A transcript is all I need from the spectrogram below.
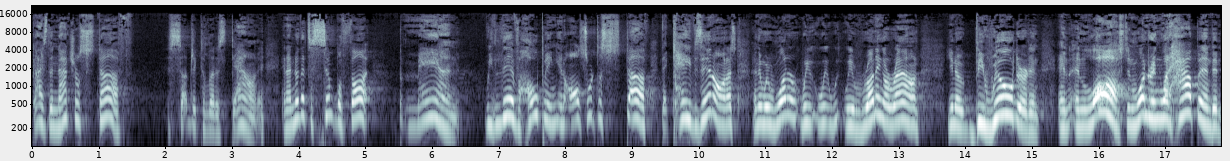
Guys, the natural stuff is subject to let us down. And I know that's a simple thought, but man, we live hoping in all sorts of stuff that caves in on us, and then we're, wonder, we, we, we're running around, you know, bewildered and, and, and lost and wondering what happened. And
